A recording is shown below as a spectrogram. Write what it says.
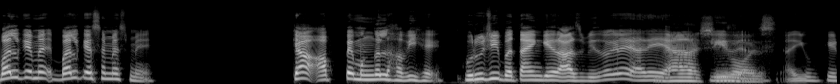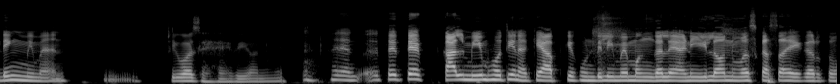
बल्क में बल्क एसएमएस में. क्या आप पे मंगल हावी है? गुरुजी बताएँगे राज़-बीज़ वगैरह. अरे यार Yeah, she please was. Are you kidding me man? She was heavy on मी. ते ते काल मीम होती ना, की आपकी कुंडली में मंगल है आणि इलॉन मस्क असा हे करतो.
